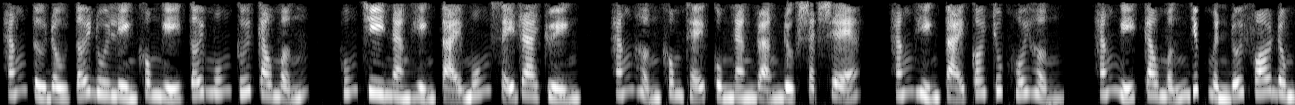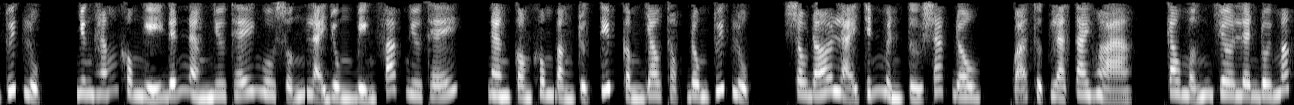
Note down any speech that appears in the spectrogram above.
hắn từ đầu tới đuôi liền không nghĩ tới muốn cưới Cao Mẫn, huống chi nàng hiện tại muốn xảy ra chuyện, hắn hận không thể cùng nàng đoạn được sạch sẽ, hắn hiện tại có chút hối hận, hắn nghĩ Cao Mẫn giúp mình đối phó Đông Tuyết Lục, nhưng hắn không nghĩ đến nàng như thế ngu xuẩn lại dùng biện pháp như thế, nàng còn không bằng trực tiếp cầm dao thọc Đông Tuyết Lục, sau đó lại chính mình tự sát đâu, quả thực là tai họa, Cao Mẫn dơ lên đôi mắt,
